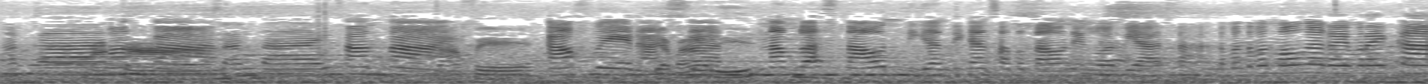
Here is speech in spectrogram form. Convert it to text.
makan, makan, santai. santai. Kafe. Kafe, hari. 16 tahun digantikan satu tahun yang luar biasa. Teman-teman mau nggak kayak mereka?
